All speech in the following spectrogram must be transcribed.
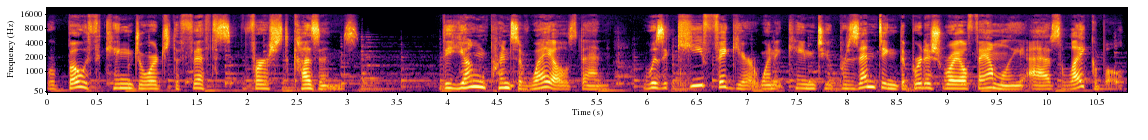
were both King George V's first cousins. The young Prince of Wales, then, was a key figure when it came to presenting the British royal family as likable.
